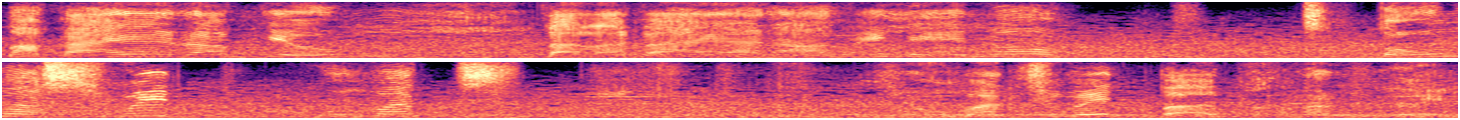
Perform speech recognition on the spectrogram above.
napakahirap yung talagayan namin eh, no? Too much sweet, too much. Too much sweet? Ano eh?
